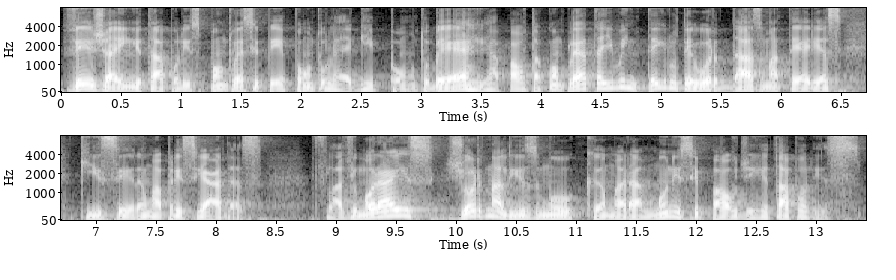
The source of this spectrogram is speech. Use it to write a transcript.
Veja em itapolis.sp.leg.br a pauta completa e o inteiro teor das matérias que serão apreciadas. Flávio Moraes, Jornalismo, Câmara Municipal de Itápolis.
